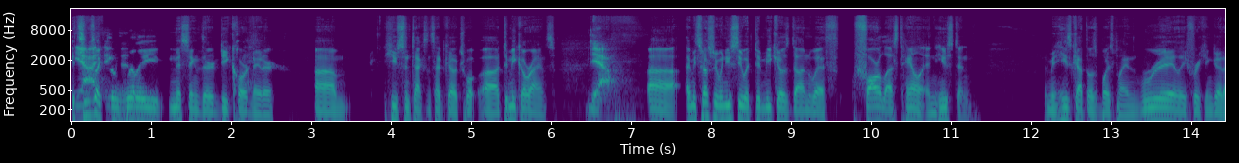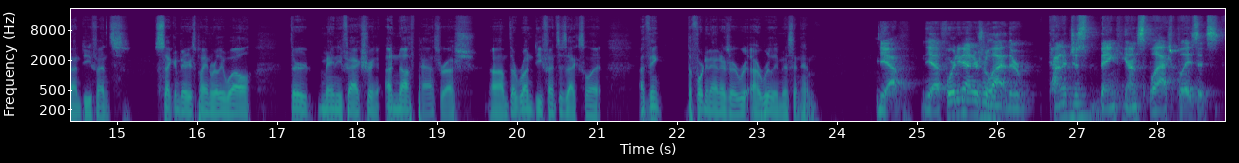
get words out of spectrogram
it yeah, seems like they're that, really missing their D coordinator, um, Houston Texans head coach uh, DeMeco Ryans. Yeah. Uh, I mean, especially when you see what DeMeco's done with far less talent in Houston. I mean, he's got those boys playing really freaking good on defense. Secondary is playing really well. They're manufacturing enough pass rush. Um, their run defense is excellent. I think the 49ers are, are really missing him. Yeah. Yeah. 49ers are, they're kind of just banking on splash plays. It's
